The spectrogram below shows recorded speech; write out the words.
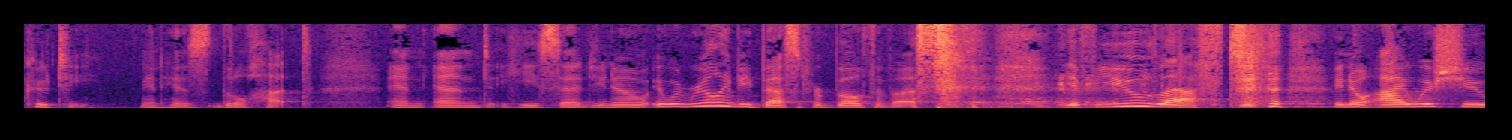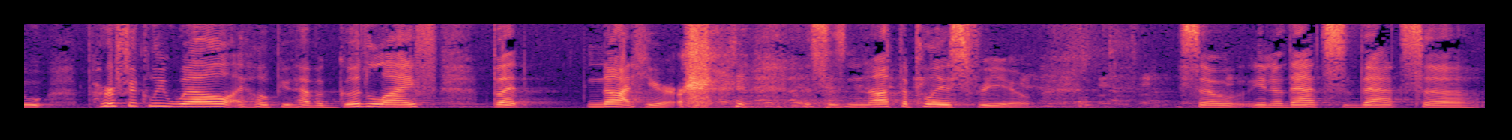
kuti, in his little hut. And, and he said, You know, it would really be best for both of us if you left. you know, I wish you perfectly well. I hope you have a good life, but not here. this is not the place for you. So, you know, that's, that's, a,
